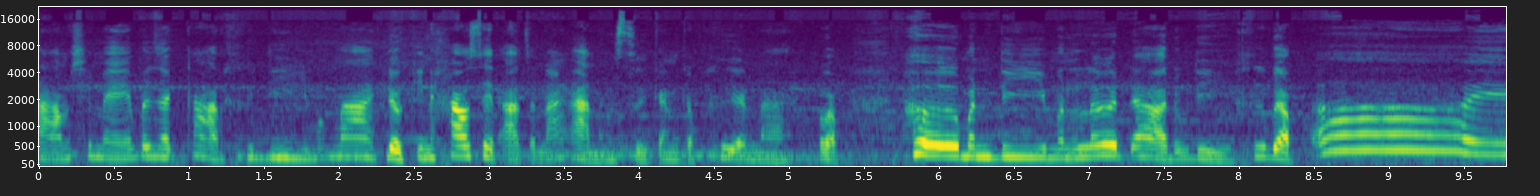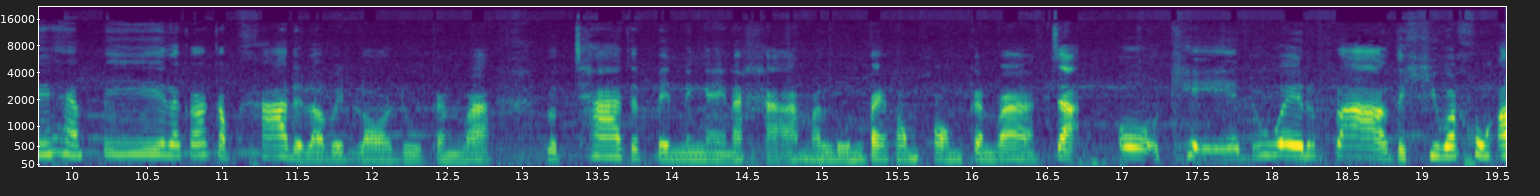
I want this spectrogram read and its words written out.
น้ำใช่ไหมบรรยากาศคือดีมากๆ เดี๋ยวกินข้าวเสร็จอาจจะนั่งอ่านหนังสือกันกับเพื่อนนะแบบเธอมันดีมันเลิศอะดูดิคือแบบเอ้ย แฮปปี้แล้วก็กับข้าวเดี๋ยวเราไปรอดูกันว่ารสชาติจะเป็นยังไงนะคะ มาลุ้นไปพร้อม ๆ กันว่า จะโอเคด้วยหรือเปล่า แต่คิดว่าคงอ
